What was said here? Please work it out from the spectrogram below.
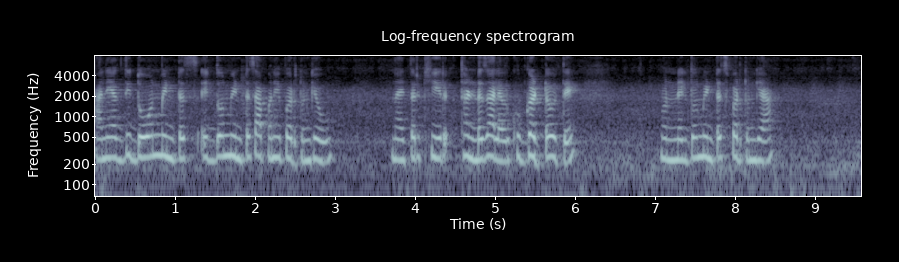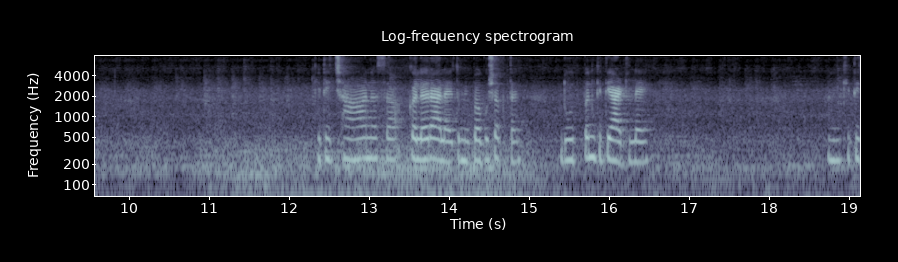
आणि अगदी दोन मिनटंच एक दोन मिनटंच आपण हे परतून घेऊ. नाहीतर खीर थंड झाल्यावर खूप घट्ट होते. म्हणून एक दोन मिनटंच परतून घ्या. किती छान असा कलर आला आहे तुम्ही बघू शकता दूध पण किती आटलं आहे आणि किती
